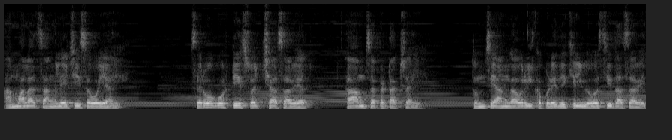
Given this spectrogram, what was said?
आम्हाला चांगल्याची सवय आहे. सर्व गोष्टी स्वच्छ असाव्यात हा आमचा कटाक्ष आहे. तुमचे अंगावरील कपडे देखील व्यवस्थित असावेत.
